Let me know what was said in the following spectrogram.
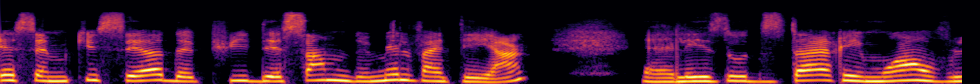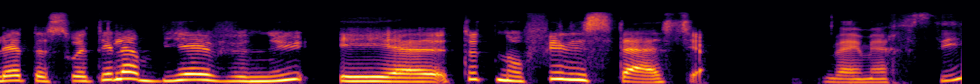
SMQCA depuis décembre 2021. Euh, les auditeurs et moi, on voulait te souhaiter la bienvenue et toutes nos félicitations. Bien, merci.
